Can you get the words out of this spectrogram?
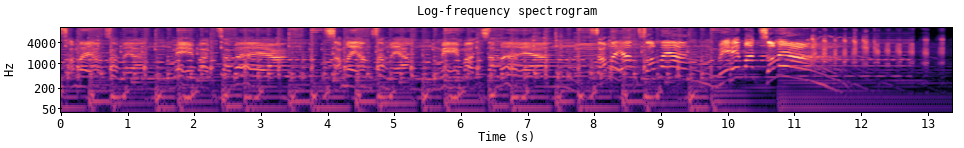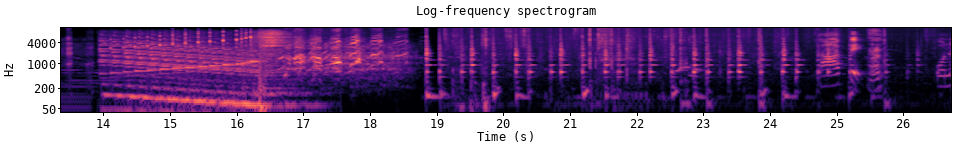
සමයන් සමයන් මේමත් සමයන් සමයන් සමයන් මේමත් සමයන් සමයන් සමයන් මෙහෙමත් සමයන් තාත්තේ ඈ? ඔන්න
